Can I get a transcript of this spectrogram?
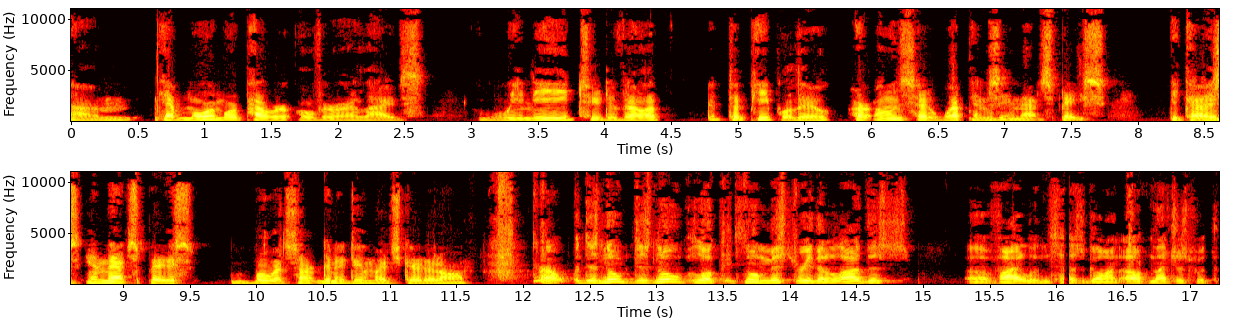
um, have more and more power over our lives. We need to develop the people do our own set of weapons in that space, because in that space, bullets aren't going to do much good at all. No, there's no, there's no look. It's no mystery that a lot of this uh, violence has gone up, not just with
